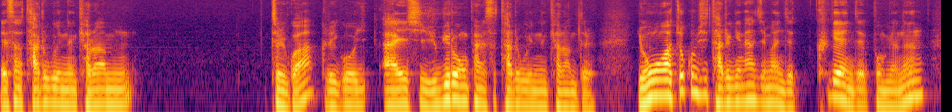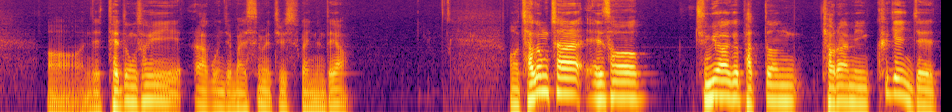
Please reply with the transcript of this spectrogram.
2622에서 다루고 있는 결함들과 그리고 IC 61508에서 다루고 있는 결함들 용어가 조금씩 다르긴 하지만 이제 크게 이제 보면은 어, 이제 대동소이라고 이제 말씀을 드릴 수가 있는데요. 어, 자동차에서 중요하게 봤던 결함이 크게 이제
